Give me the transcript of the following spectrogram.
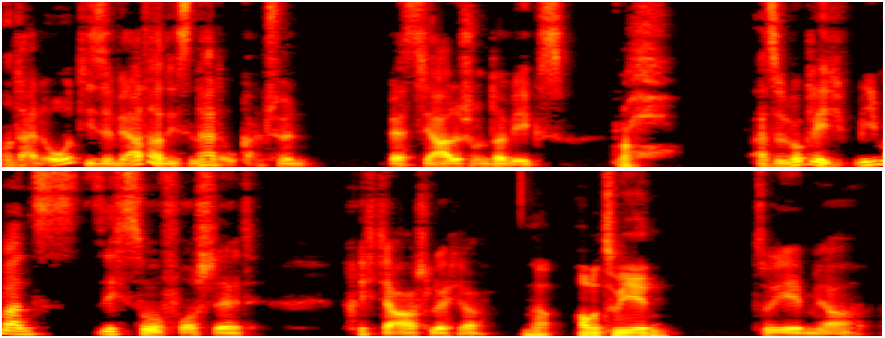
Und halt, oh, diese Wärter, die sind halt auch ganz schön bestialisch unterwegs. Och. Also wirklich, wie man's sich so vorstellt. Richtige Arschlöcher. Ja, aber zu jedem. Zu jedem Jahr.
